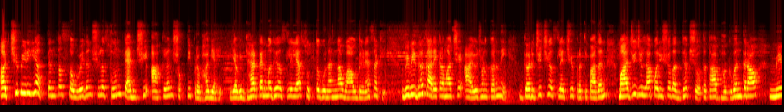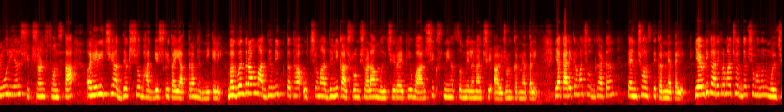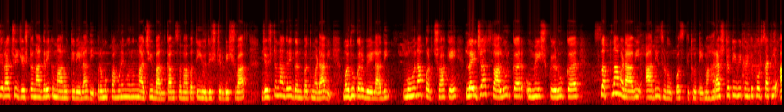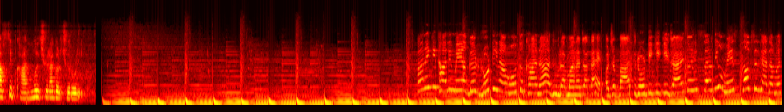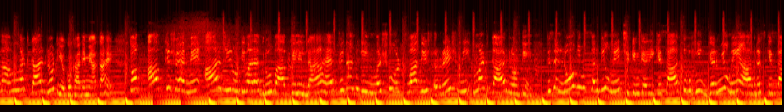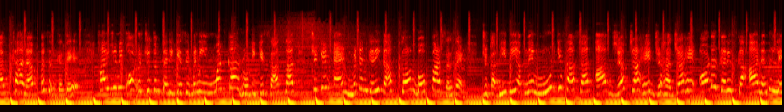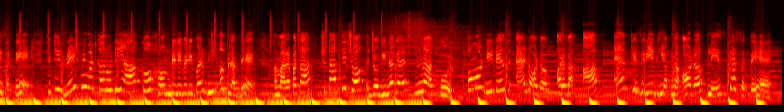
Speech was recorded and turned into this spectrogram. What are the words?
आजची पिढी ही अत्यंत संवेदनशील असून त्यांची आकलन शक्ती प्रभावी आहे. या विद्यार्थ्यांमध्ये असलेल्या सुप्त गुणांना वाव देण्यासाठी विविध कार्यक्रमाचे आयोजन करणे गरजेचे असल्याचे प्रतिपादन माजी जिल्हा परिषद अध्यक्ष तथा भगवंतराव मेमोरियल शिक्षण संस्था अहेरीचे अध्यक्ष भाग्यश्रीता यात्राम यांनी केले. भगवंतराव माध्यमिक तथा उच्च माध्यमिक आश्रमशाळा मुलचिरा येथे वार्षिक स्नेह संमेलनाचे आयोजन करण्यात आले. या कार्यक्रमाचे उद्घाटन त्यांच्या हस्ते करण्यात आले. यावेळी कार्यक्रमाचे अध्यक्ष म्हणून मुलचिराचे ज्येष्ठ नागरिक मारुती वेलादी प्रमुख पाहुणे म्हणून माजी बांधकाम सभापती युधिष्ठिर विश्वास ज्येष्ठ नागरिक गणपत मडावी मधुकर वेलादी मोहना परचाके लैजा चालूरकर उमेश पेडूकर सपना मडावी आदी जण उपस्थित होते. महाराष्ट्र टीव्ही ट्वेंटी फोरसाठी आसिफ खान मुलचिरा गडचिरोली. की थाली खाना अधूरा माना जाता है और जब बात रोटी की की जाए तो इन सर्दियों में सबसे ज़्यादा मज़ा मटका रोटियों को खाने में आता है। तो अब आपके शहर में आज ही रोटी वाला ग्रुप आपके लिए लाया है विदर्भ की मशहूर स्वादिष्ट रेशमी मटका रोटी, जिसे लोग इन सर्दियों में चिकन करी के साथ तो वहीं गर्मियों में आमरस के साथ खाना पसंद करते हैं। हाइजीनिक और उच्चतम तरीके से बनी मटका रोटी के साथ साथ चिकन एंड का कॉम्बो पार्सल सेट जो कभी भी अपने मूड के साथ साथ आप जब चाहे, जहाँ चाहे ऑर्डर कर इसका आनंद ले सकते हैं। क्योंकि रेशमी मटका रोटी आपको होम डिलीवरी पर भी उपलब्ध है। हमारा पता Shatabdi Chowk Jogi Nagar Nagpur. For more details and order और अब आप ऐप के ज़रिए भी अपना ऑर्डर प्लेस कर सकते हैं।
